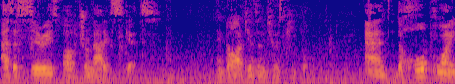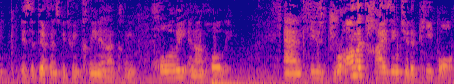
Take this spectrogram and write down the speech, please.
as a series of dramatic skits, and God gives them to his people. And the whole point is the difference between clean and unclean, holy and unholy. And he's dramatizing to the people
